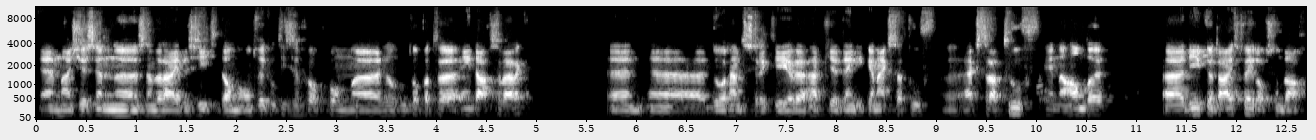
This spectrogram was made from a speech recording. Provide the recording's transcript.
en als je zijn, zijn rijden ziet, dan ontwikkelt hij zich ook gewoon heel goed op het eendagse werk. En door hem te selecteren heb je denk ik een extra troef, extra troef in de handen die je kunt uitspelen op zo'n dag.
